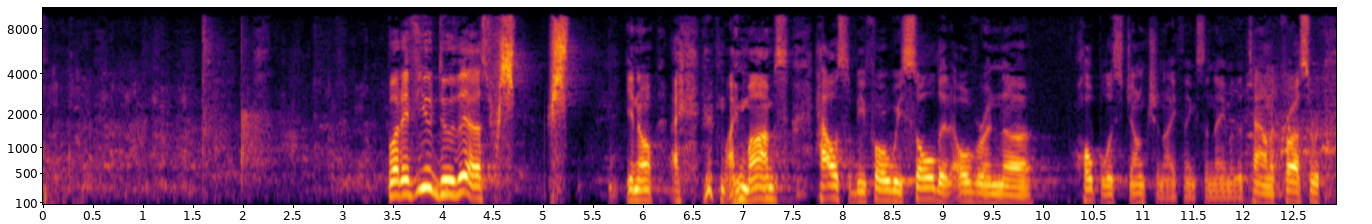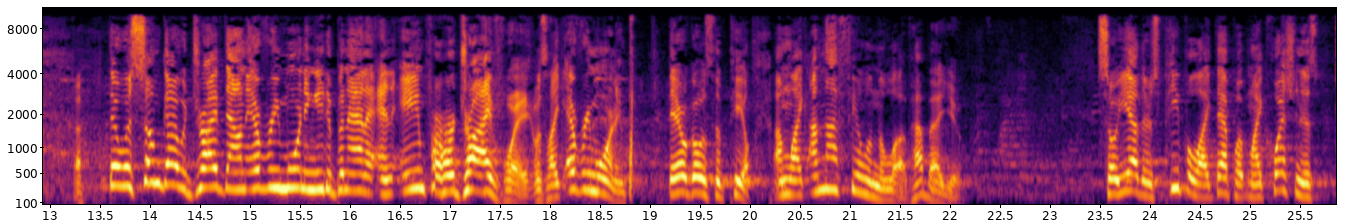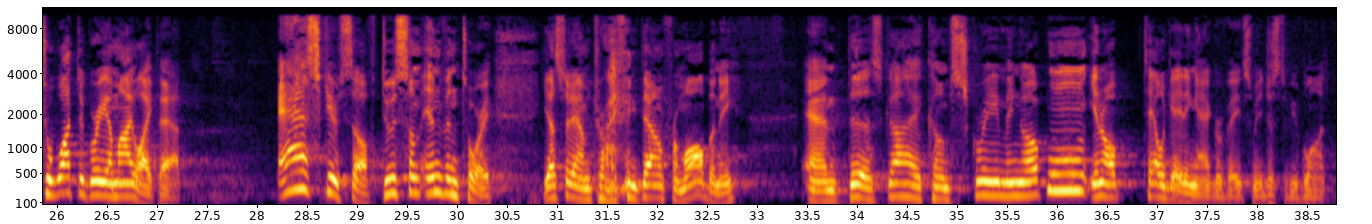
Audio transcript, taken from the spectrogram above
but if you do this, you know, I, my mom's house before we sold it over in uh, Hopewell Junction, I think is the name of the town across the. Uh, there was some guy would drive down every morning, eat a banana, and aim for her driveway. It was like every morning, there goes the peel. I'm like, I'm not feeling the love. How about you? So yeah, there's people like that, but my question is, to what degree am I like that? Ask yourself, do some inventory. Yesterday I'm driving down from Albany, and this guy comes screaming up, mm, you know, tailgating aggravates me, just to be blunt.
